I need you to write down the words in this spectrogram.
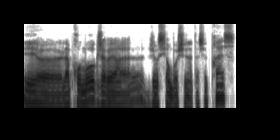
Et euh, la promo que j'avais, euh, j'ai aussi embauché une attachée de presse.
